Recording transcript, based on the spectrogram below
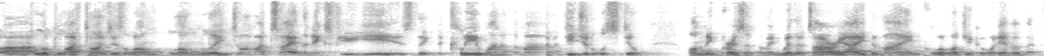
Uh, look, lifetimes is a long, long lead time. I'd say in the next few years, the, the clear one at the moment, digital is still omnipresent. I mean, whether it's REA, Domain, CoreLogic, or whatever, but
